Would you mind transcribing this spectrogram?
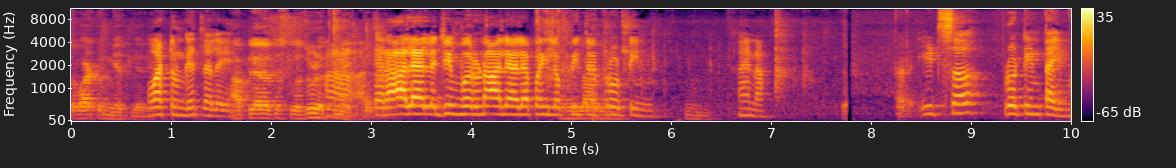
वाटून घेतलेलं. वाटून घेतलेलं आहे. आपल्याला तसलं जुळत नाही. तर आल्या आल्या जिम वरून आल्या आल्या पहिलं पितोय प्रोटीन है ना? तर it's a protein time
